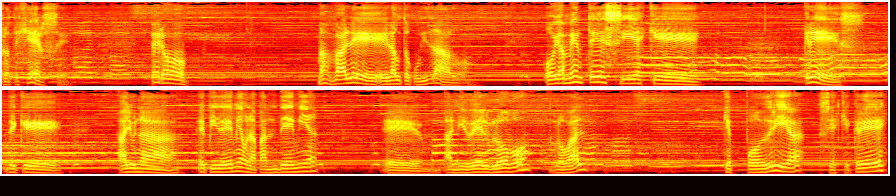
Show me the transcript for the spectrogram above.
protegerse. Pero más vale el autocuidado. Obviamente si es que crees de que hay una epidemia, una pandemia, eh, a nivel globo, global, podría, si es que crees,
